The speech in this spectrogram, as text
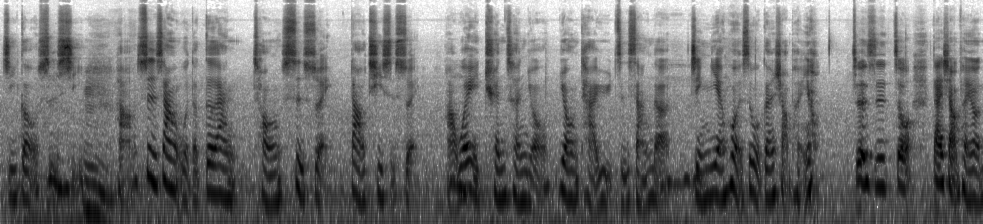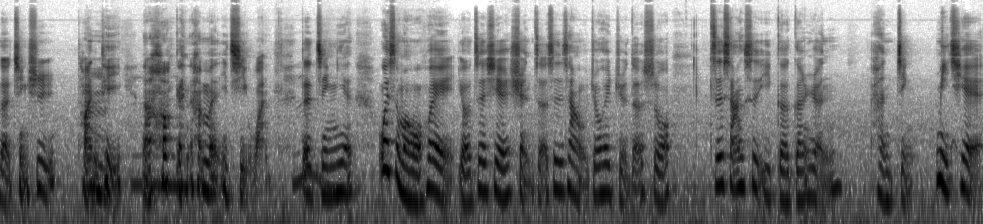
机构实习。嗯。好，事实上我的个案从四岁到七十岁，好，我也全程有用台语智商的经验，或者是我跟小朋友就是做带小朋友的情绪团体，然后跟他们一起玩的经验。为什么我会有这些选择？事实上，我就会觉得说，智商是一个跟人很紧密切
